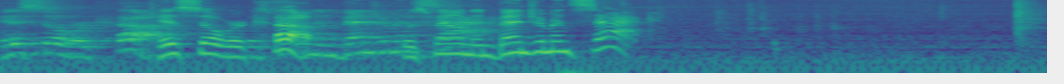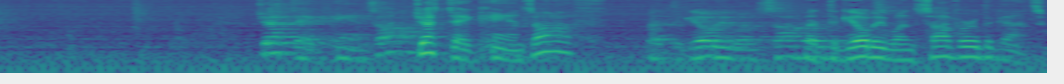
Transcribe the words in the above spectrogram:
his silver cup, his silver was cup found was found in. Benjamin's sack. Just take hands off. Just take hands off. Let the guilty one suffer. Let the guilty one suffer the consequences.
